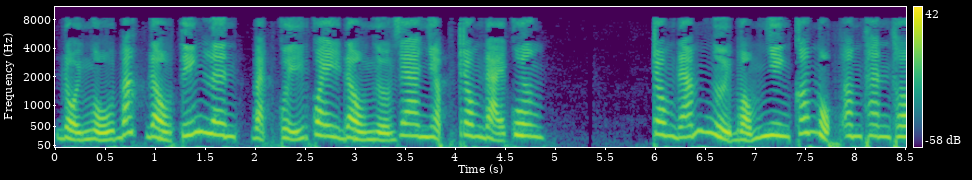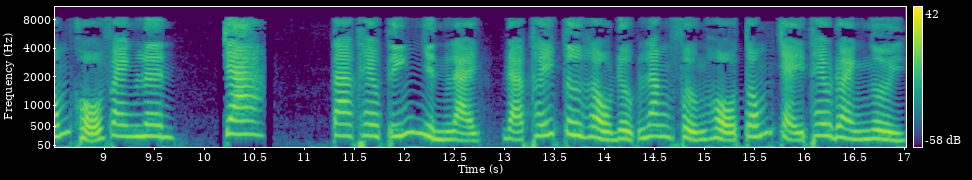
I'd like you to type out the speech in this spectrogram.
Đội ngũ bắt đầu tiến lên, bạch quỷ quay đầu ngựa gia nhập trong đại quân. Trong đám người bỗng nhiên có một âm thanh thống khổ vang lên. Cha! Ta theo tiếng nhìn lại, đã thấy tư hầu được lăng phượng hộ tống chạy theo đoàn người.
